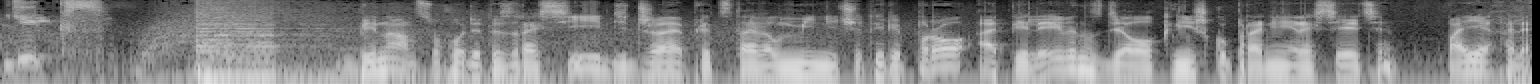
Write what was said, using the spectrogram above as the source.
Geeks. Binance уходит из России, DJI представил Mini 4 Pro, а Пелевин сделал книжку про нейросети. Поехали!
